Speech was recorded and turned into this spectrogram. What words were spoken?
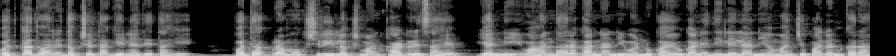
पथकाद्वारे दक्षता घेण्यात येत आहे. पथक प्रमुख श्री लक्ष्मण खाडरे साहेब यांनी वाहनधारकांना निवडणूक आयोगाने दिलेल्या नियमांचे पालन करा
